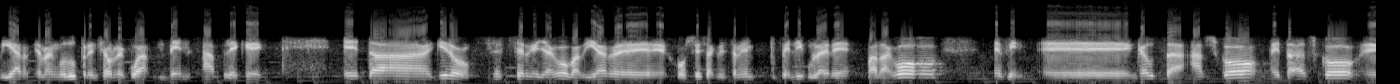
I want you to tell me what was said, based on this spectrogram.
bihar emango du prentxaurrekoa Ben Affleckek. Eta gero, zer gehiago, ba, bihar e, Jose Sakristanen pelikula ere badago, en fin, e, gauza asko eta asko e,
